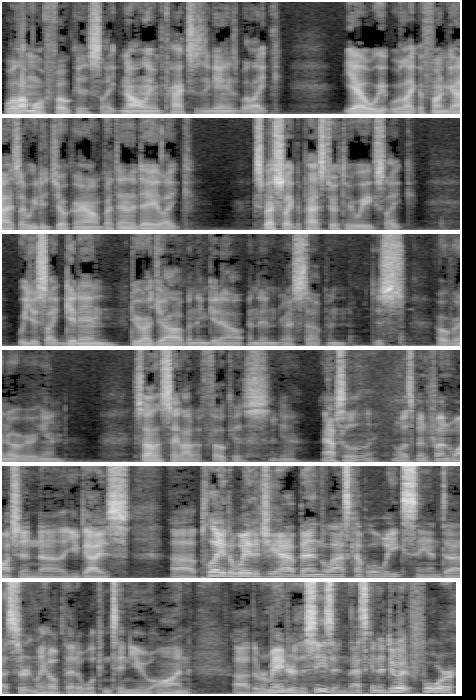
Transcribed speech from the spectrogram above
we're a lot more focused. Like not only in practice and games, but like yeah, we, we're like a fun guys. Like we did joke around, but at the end of the day, like especially like the past two or three weeks, like we just like get in, do our job, and then get out, and then rest up, and just over and over again. So I would say a lot of focus. Yeah. Absolutely. Well, it's been fun watching uh, you guys uh, play the way that you have been the last couple of weeks, and uh, certainly hope that it will continue on uh, the remainder of the season. That's going to do it for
